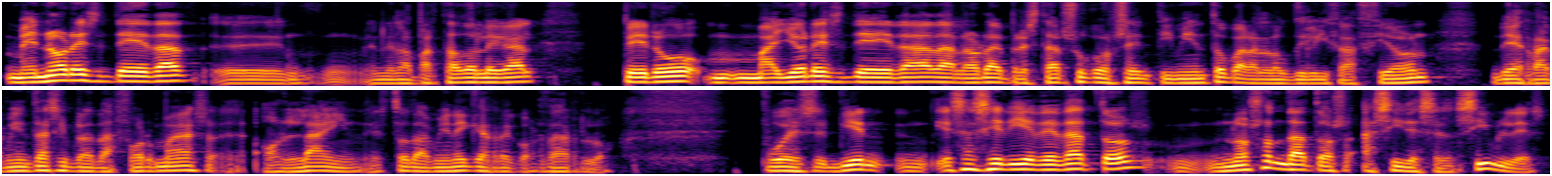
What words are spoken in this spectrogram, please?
menores de edad, eh, en el apartado legal, pero mayores de edad a la hora de prestar su consentimiento para la utilización de herramientas y plataformas eh, online. Esto también hay que recordarlo. Pues bien, esa serie de datos no son datos así de sensibles.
